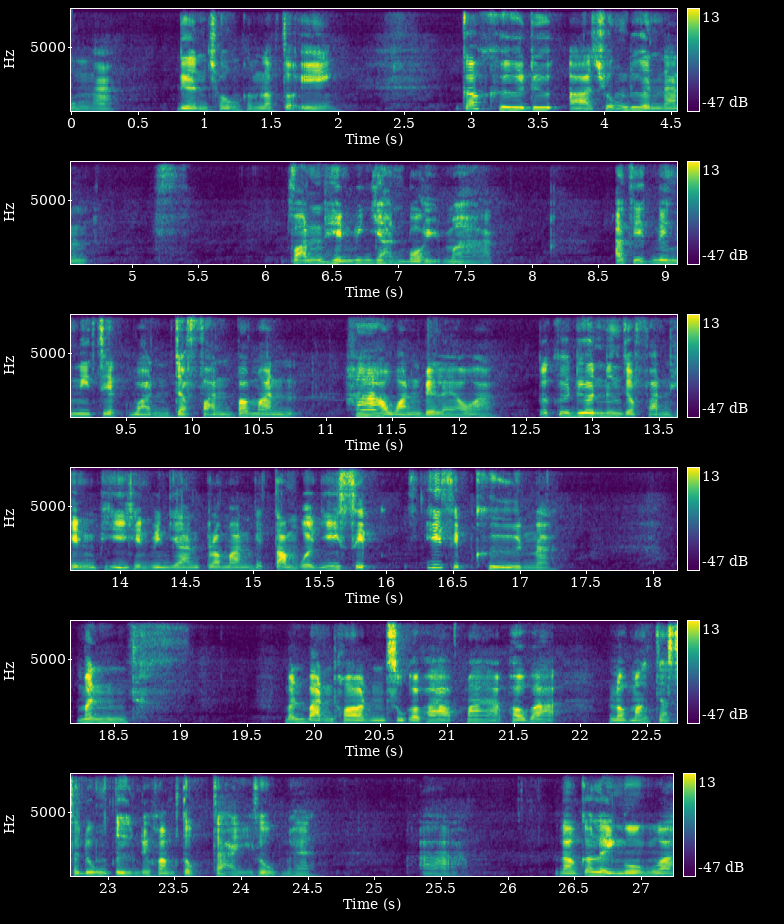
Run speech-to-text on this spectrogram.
งอะเดือนชงสำหรับตัวเอง ก็คือเดือนอ่าช่วงเดือนนั้น ฝันเห็นวิญญาณบ่อยมาก อาทิตย์หนึ่งมีเจ็ดวันจะฝันประมาณห้าวันไปแล้วอะ ก็คือเดือนหนึ่งจะฝันเห็นผีเห็นวิญญาณประมาณไม่ต่ำกว่ายี่สิบยี่สิบคืนนะมัน มันบั่นทอนสุขภาพมาก เพราะว่าเรามักจะสะดุ้งตื่นด้วยความตกใจถูกไหมฮะอ่า เราก็เลยงงว่า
